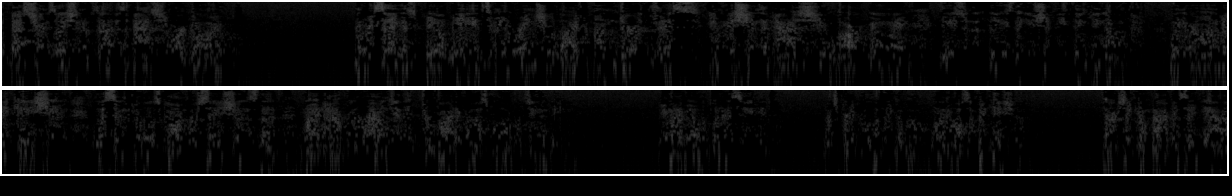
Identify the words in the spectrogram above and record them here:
the best translation of that is as you are going. What he's saying is be obedient to me, arrange your life under this commission that as you are going, these are the things that you should be thinking of. When you're on vacation, listen for those conversations that might happen around you that provide a gospel opportunity. You might be able to put a seed. That's pretty cool to think about. When I was on vacation, to actually come back and say, yeah, I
